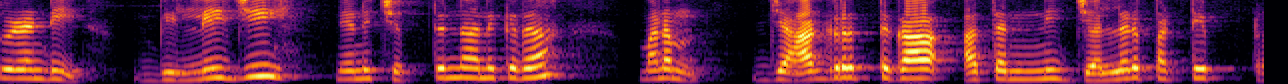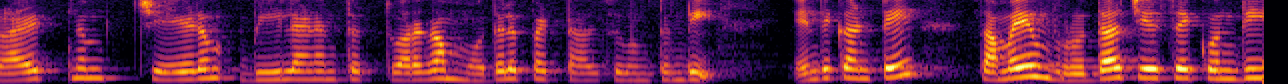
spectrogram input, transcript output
చూడండి బిల్లీజీ నేను చెప్తున్నాను కదా మనం జాగ్రత్తగా అతన్ని జల్లెడ పట్టే ప్రయత్నం చేయడం వీలైనంత త్వరగా మొదలు పెట్టాల్సి ఉంటుంది. ఎందుకంటే సమయం వృధా చేసే కొంది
